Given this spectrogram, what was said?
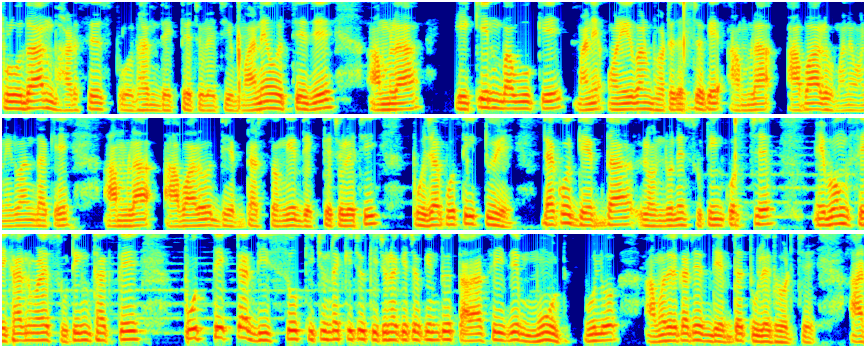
প্রধান ভার্সেস প্রধান দেখতে চলেছি। মানে হচ্ছে যে, আমরা একেন বাবুকে মানে অনির্বাণ ভট্টাচার্যকে আমরা আবারও মানে অনির্বাণ দাকে আমরা আবারও দেবদার সঙ্গে দেখতে চলেছি প্রজাপতি টুয়ে দেখো দেবদা লন্ডনে শুটিং করছে এবং সেখানে মানে শ্যুটিং থাকতে প্রত্যেকটা দৃশ্য কিছু না কিছু কিছু না কিছু কিন্তু তারা সেই যে মুডগুলো আমাদের কাছে দেবদা তুলে ধরছে। আর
